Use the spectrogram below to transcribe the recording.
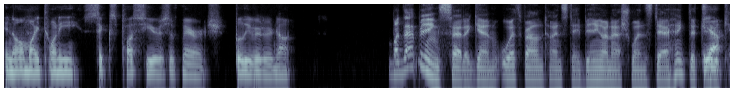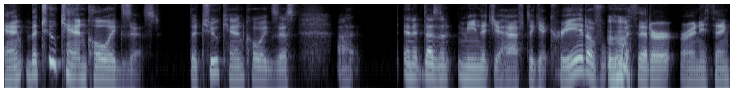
in all my 26 plus years of marriage, believe it or not. But that being said, again, with Valentine's Day being on Ash Wednesday, I think the two Yeah. can the two can coexist. The two can coexist, uh, and it doesn't mean that you have to get creative Mhm. with it or or anything.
